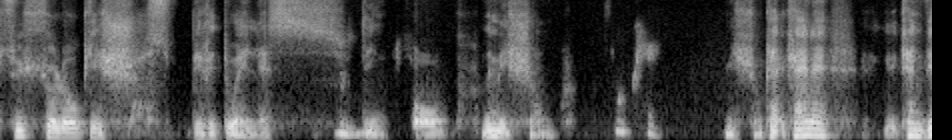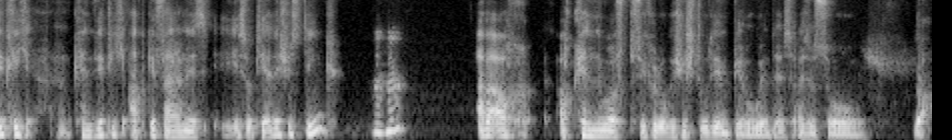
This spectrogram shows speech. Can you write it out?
psychologisch-spirituelles mhm. Ding. So, eine Mischung. Okay. Mischung. Keine, kein, wirklich, kein wirklich abgefahrenes esoterisches Ding, mhm. aber auch auch kein nur auf psychologischen Studien beruhendes. Also so, ja.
